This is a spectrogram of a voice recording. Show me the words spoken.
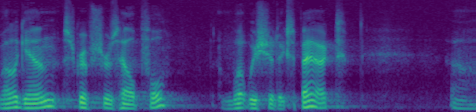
Well, again, Scripture is helpful, what we should expect. Uh,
